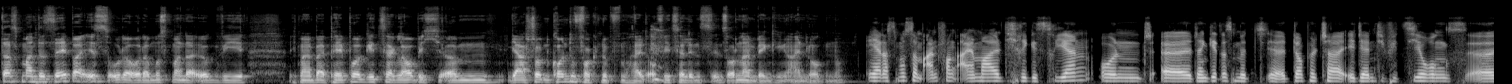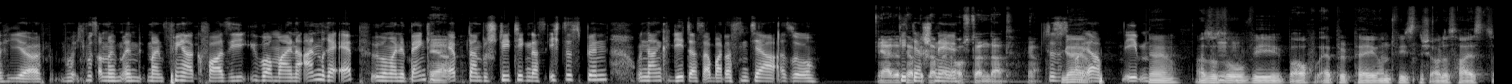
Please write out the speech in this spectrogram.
dass man das selber ist oder, oder muss man da irgendwie ich meine, bei PayPal geht es ja, glaube ich, ähm, ja schon Konto verknüpfen, halt offiziell ins, ins Online-Banking einloggen. Ne? Ja, das muss am Anfang einmal dich registrieren und äh, dann geht es mit äh, doppelter Identifizierungs äh, hier. Ich muss mit, mit meinem Finger quasi über meine andere App, über meine Banking-App ja. dann bestätigen, dass ich das bin und dann geht das. Aber das sind ja, also ja, das Geht ist ja, ja schnell. auch Standard. Ja, das ist ja, ja. eben. Ja, also mhm. so wie auch Apple Pay und wie es nicht alles heißt.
